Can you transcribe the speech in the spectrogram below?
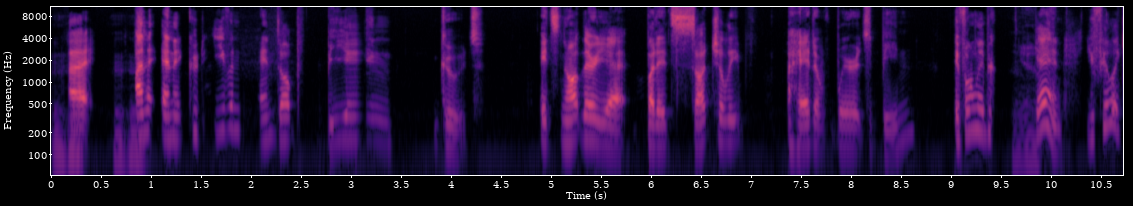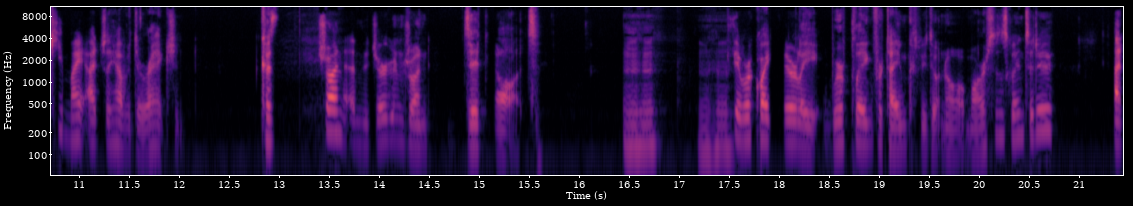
mhm, Uh, mhm. and and it could even end up being good. it's not there yet, but it's such a leap ahead of where it's been. If only because, Yeah. again, you feel like he might actually have a direction, because run and the Jurgens run did not. Mm-hmm. Mm-hmm. They were quite clearly we're playing for time because we don't know what Morrison's going to do. And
